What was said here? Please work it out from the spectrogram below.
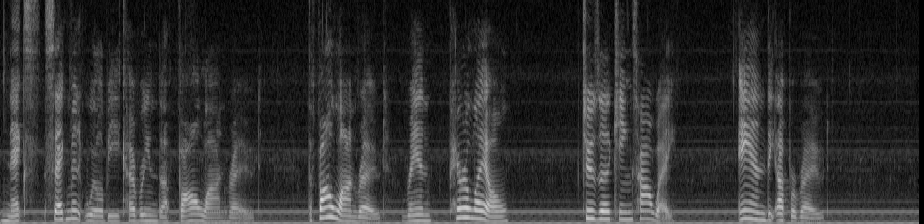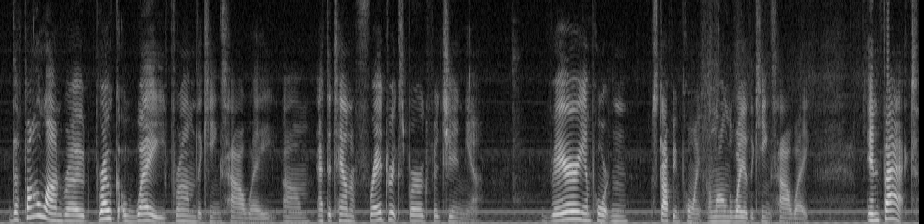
Next segment will be covering the Fall Line Road. The Fall Line Road ran parallel to the King's Highway and the Upper Road the Fall Line Road broke away from the King's Highway um, at the town of Fredericksburg, Virginia. Very important stopping point along the way of the King's Highway. In fact,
